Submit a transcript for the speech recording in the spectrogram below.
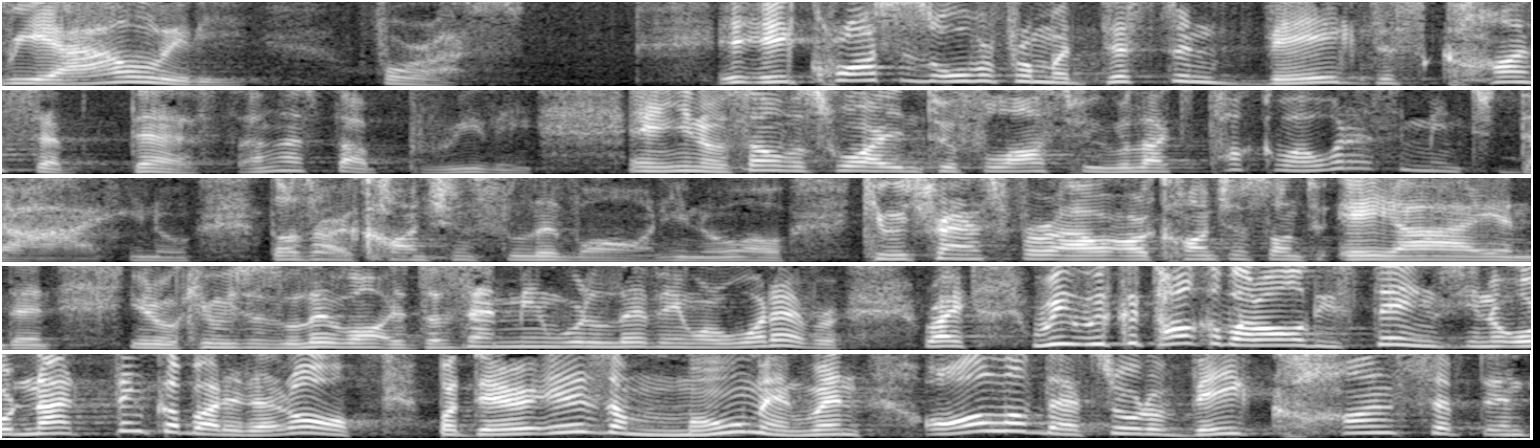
reality for us. It, it crosses over from a distant, vague, this concept, death. I'm going to stop breathing. And, you know, some of us who are into philosophy would like to talk about what does it mean to die? You know, does our conscience live on? You know, oh, can we transfer our, our conscience onto AI and then, you know, can we just live on? Does that mean we're living or whatever, right? We, we could talk about all these things, you know, or not think about it at all. But there is a moment when all of that sort of vague concept and,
